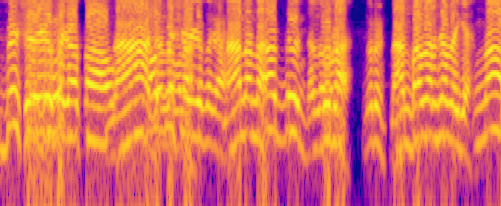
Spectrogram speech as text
বেশি হয়ে গেছে গা না না না না, দেন না, না না ধরেন। নান বাজার যাবে না।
